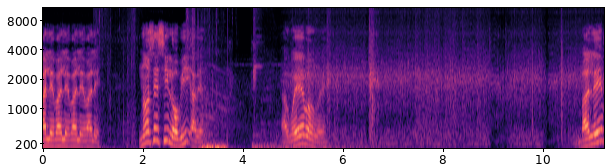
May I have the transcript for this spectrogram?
Vale, vale, vale, vale. No sé si lo vi. A ver. A huevo, güey. Vale.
